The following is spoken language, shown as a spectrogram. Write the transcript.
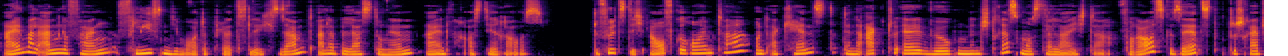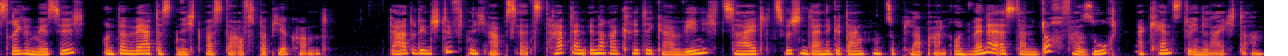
Einmal angefangen, fließen die Worte plötzlich samt aller Belastungen einfach aus dir raus. Du fühlst dich aufgeräumter und erkennst deine aktuell wirkenden Stressmuster leichter, vorausgesetzt, du schreibst regelmäßig und bewertest nicht, was da aufs Papier kommt. Da du den Stift nicht absetzt, hat dein innerer Kritiker wenig Zeit, zwischen deine Gedanken zu plappern, und wenn er es dann doch versucht, erkennst du ihn leichter.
